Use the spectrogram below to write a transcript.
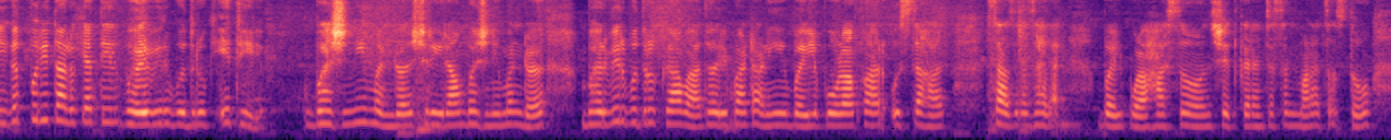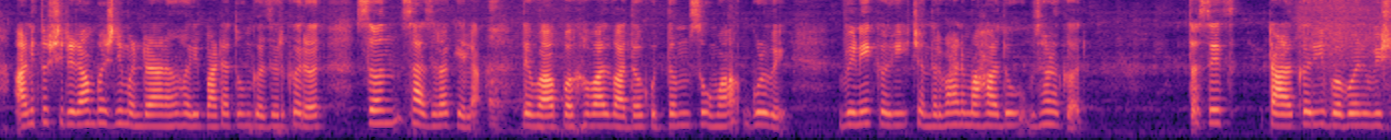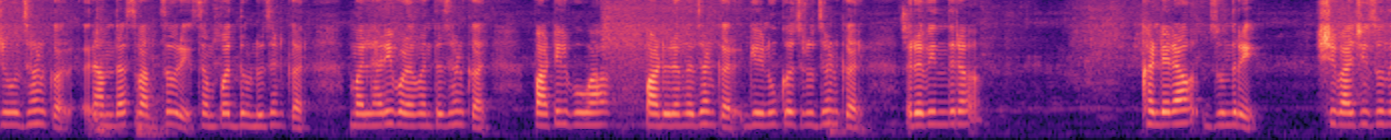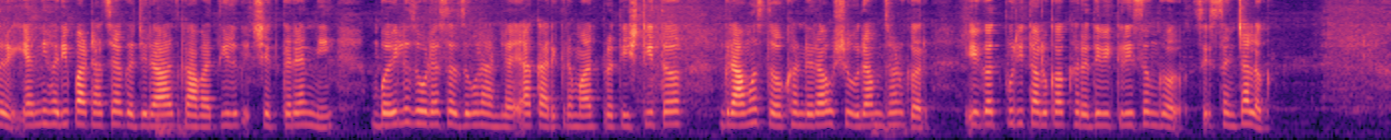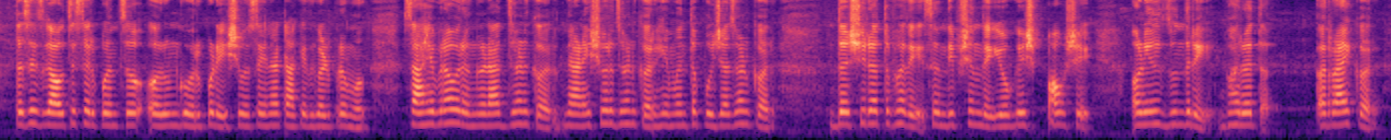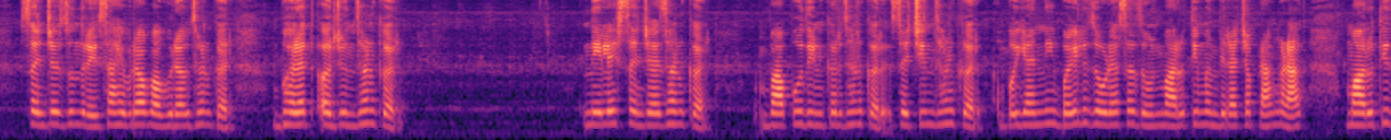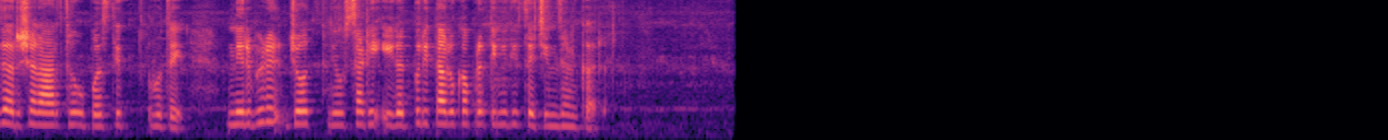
इगतपुरी तालुक्यातील भयवीर बुद्रुक येथील भजनी मंडळ श्रीराम भजनी मंडळ भरवीर बुद्रुक गावात हरिपाठ आणि बैलपोळा फार उत्साहात साजरा झाला. आहे बैलपोळा हा सण शेतकऱ्यांच्या सन्मानाचा असतो आणि तो श्रीराम भजनी मंडळानं हरिपाठातून गजर करत सण साजरा केला. तेव्हा पखवाल वादक उत्तम सोमा गुळवे विणेकरी चंद्रभान महादू झणकर तसेच टाळकरी बबन विष्णू झणकर रामदास वागचौरे संपत धोंडू झणकर मल्हारी बळवंत झणकर पाटील बुवा पांडुरंग झणकर गेणू कचरू झणकर रवींद्र खंडेराव जुंदरे शिवाजी जुंदरे यांनी हरिपाठाच्या गजरात गावातील शेतकऱ्यांनी बैलजोड्या सजवून आणल्या. या कार्यक्रमात प्रतिष्ठित ग्रामस्थ खंडेराव शिवराम झणकर इगतपुरी तालुका खरेदी विक्री संघचे संचालक तसेच गावचे सरपंच अरुण घोरपडे शिवसेना टाकेत गट प्रमुख साहेबराव रंगनाथ झणकर ज्ञानेश्वर झणकर हेमंत पूजा झणकर दशरथ भदे संदीप शिंदे योगेश पावशे अनिल जुंदरे भरत रायकर संजय जुंदरे साहेबराव बाबूराव झणकर भरत अर्जुन झणकर निलेश संजय झणकर बापू दिनकर झणकर सचिन झणकर यांनी बैल जोड्या सजवून मारुती मंदिराच्या प्रांगणात मारुती दर्शनार्थ उपस्थित होते. निर्भीड ज्योत न्यूजसाठी इगतपुरी तालुका प्रतिनिधी सचिन झणकर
